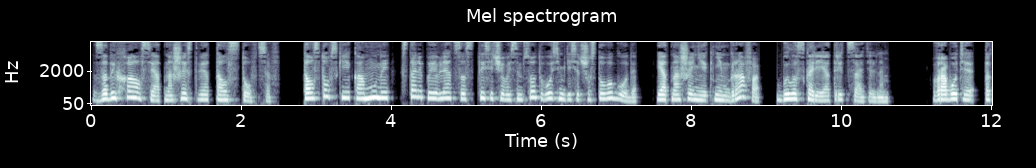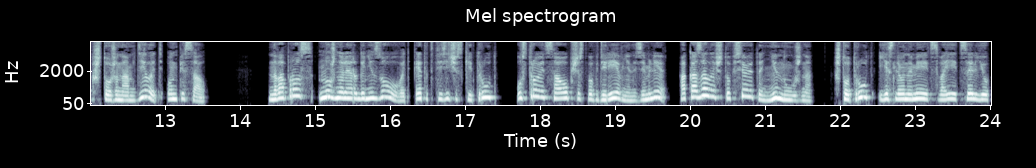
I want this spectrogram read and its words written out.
задыхался от нашествия толстовцев. Толстовские коммуны стали появляться с 1886 года, и отношение к ним графа было скорее отрицательным. В работе «Так что же нам делать?» он писал, «На вопрос, нужно ли организовывать этот физический труд, устроить сообщество в деревне, на земле, оказалось, что все это не нужно, что труд, если он имеет своей целью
